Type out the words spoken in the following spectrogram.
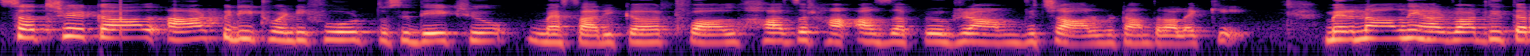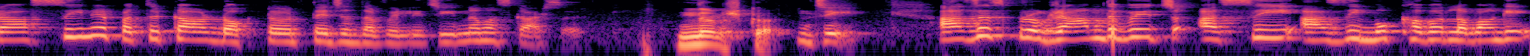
ਸਤਿ ਸ਼੍ਰੀ ਅਕਾਲ ਆਰਪੀਡੀ 24 ਤੁਸੀਂ ਦੇਖ ਰਹੇ ਹੋ ਮੈਂ ਸਾਰਿਕਾ ਅਟਵਾਲ ਹਾਜ਼ਰ ਹਾਂ ਅੱਜ ਦਾ ਪ੍ਰੋਗਰਾਮ ਵਿਚਾਰ ਵਟਾਂਦਰਾ ਲੈ ਕੇ। ਮੇਰੇ ਨਾਲ ਨੇ ਹਰ ਵਾਰ ਦੀ ਤਰ੍ਹਾਂ ਸੀਨੀਅਰ ਪੱਤਰਕਾਰ ਡਾਕਟਰ ਤੇਜਿੰਦਰ ਵੇਲੀ ਜੀ। ਨਮਸਕਾਰ ਸਰ। ਨਮਸਕਾਰ। ਜੀ ਅੱਜ ਇਸ ਪ੍ਰੋਗਰਾਮ ਦੇ ਵਿੱਚ ਅਸੀਂ ਅੱਜ ਦੀ ਮੁੱਖ ਖਬਰ ਲਵਾਂਗੇ।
